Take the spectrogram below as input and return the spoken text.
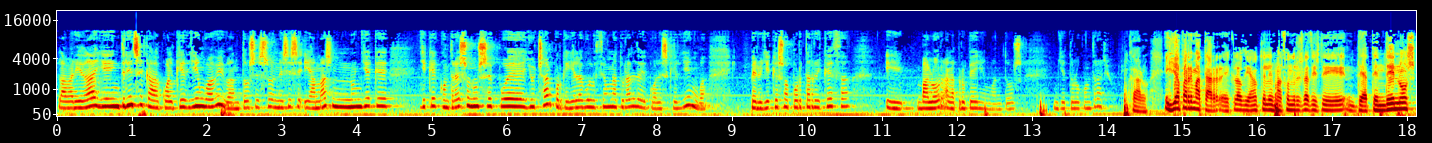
la variedad é intrínseca a cualquier lengua viva, entonces eso nese, e además non lle que, lle que contra eso non se puede luchar porque é a evolución natural de cualesquier lengua pero lle que eso aporta riqueza y valor a la propia lengua. Entonces, y todo lo contrario. Claro. Y ya para rematar, eh, Claudia, no te les más fondos gracias de, de atendernos.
